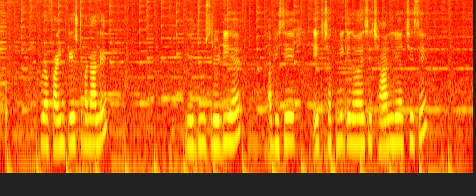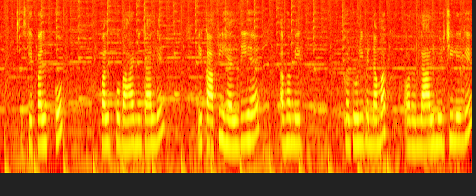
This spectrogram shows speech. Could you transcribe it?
पूरा फाइन पेस्ट बना लें। ये जूस रेडी है। अब इसे एक छकनी के द्वारा इसे छान लें अच्छे से। इसके पल्प को पल्प को बाहर निकाल लें। ये काफ़ी हेल्दी है। अब हम एक कटोरी में नमक और लाल मिर्ची लेंगे।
